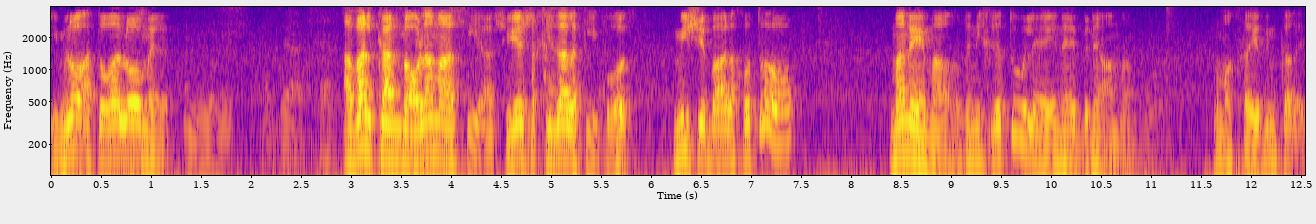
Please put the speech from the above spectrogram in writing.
אם לא התורה לא אומרת. אבל כאן בעולם העשייה שיש אחיזה לקליפות מי שבא על אחותו מה נאמר? ונכרתו לעיני בני עמם כלומר חייבים כרת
